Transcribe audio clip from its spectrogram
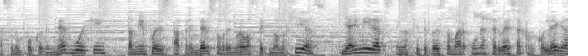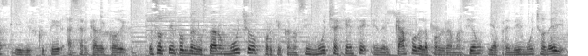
hacer un poco de networking, también puedes aprender sobre nuevas tecnologías y hay meetups en las que te puedes tomar una cerveza con colegas y discutir acerca de código. Esos tiempos me gustaron mucho porque conocí mucha gente en el campo de la programación y aprendí mucho de ellos.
